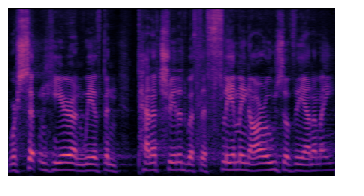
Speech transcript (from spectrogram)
We're sitting here and we have been penetrated with the flaming arrows of the enemy.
